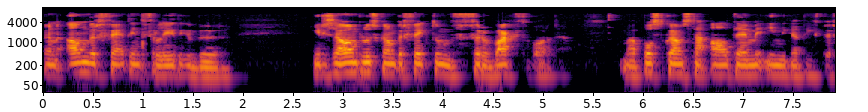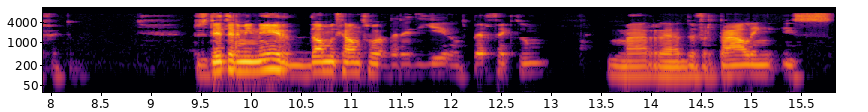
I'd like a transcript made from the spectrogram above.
een ander feit in het verleden gebeuren. Hier zou een plusquamperfectum verwacht worden. Maar postquam staat altijd met indicatief perfectum. Dus determineer, dan moet geantwoorden redierend perfectum, maar uh, de vertaling is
